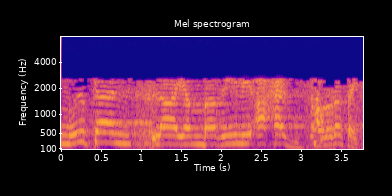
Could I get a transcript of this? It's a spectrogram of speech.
முல்கன் அவ்வளவுதான் சைஸ்.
